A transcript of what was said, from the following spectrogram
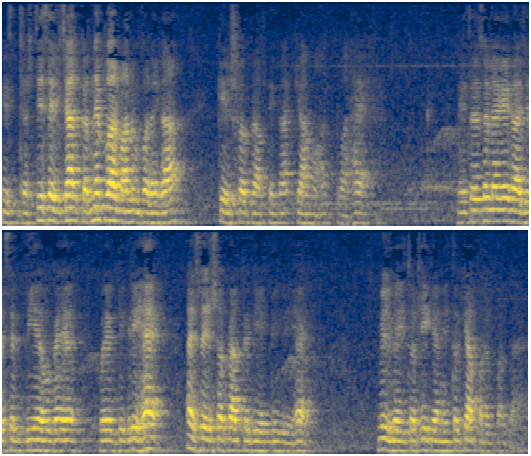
इस दृष्टि से विचार करने पर मालूम पड़ेगा कि ईश्वर प्राप्ति का क्या महत्व है? नहीं तो ऐसे लगेगा जैसे बीए हो गए वो एक डिग्री है, ऐसे ईश्वर प्राप्ति भी एक डिग्री है। मिल गई तो ठीक है, नहीं तो क्या फ़र्क पड़ रहा है?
